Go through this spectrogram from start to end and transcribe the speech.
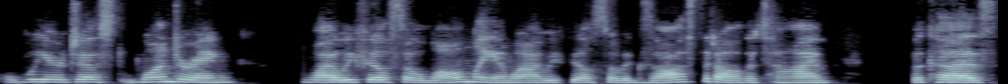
we're just wondering why we feel so lonely and why we feel so exhausted all the time because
